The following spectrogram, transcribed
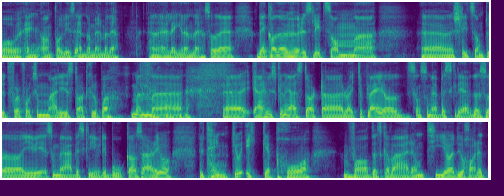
Og antageligvis enda mer med det. Eh, lenger enn det. Så det, det kan jo høres litt sånn uh, Uh, slitsomt ut for folk som er i startgropa. Men uh, jeg husker når jeg starta Right to Play, og sånn som jeg beskrev det, i, som jeg beskriver i boka, så er det jo Du tenker jo ikke på hva det skal være om ti år. Du har, et,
